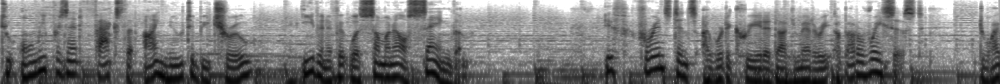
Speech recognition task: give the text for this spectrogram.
to only present facts that I knew to be true, even if it was someone else saying them? If, for instance, I were to create a documentary about a racist, do I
